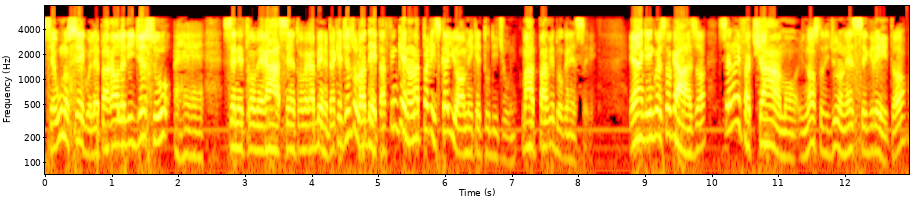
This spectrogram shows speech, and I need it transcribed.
se uno segue le parole di Gesù eh, se, ne troverà, se ne troverà bene, perché Gesù l'ha detto affinché non apparisca agli uomini che tu digiuni, ma al Padre tuo che nel segreto. E anche in questo caso, se noi facciamo il nostro digiuno nel segreto,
